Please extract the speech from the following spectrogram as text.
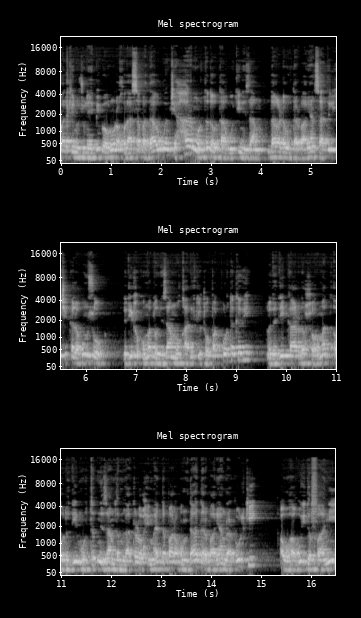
بلکې نو جلیبي به وروره خلاصه به دا ووایم چې هر مرتد او طاغوتي نظام دغه ډول درباریان ساتلي چې کله هم څوک د دې حکومت او نظام مقابل کې ټوپک پورته کوي نو د دې کار د حرمت او د دې مرتد نظام د ملاتړ او حمایت لپاره همدا درباریان راټول کړي او هغوی د فاني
